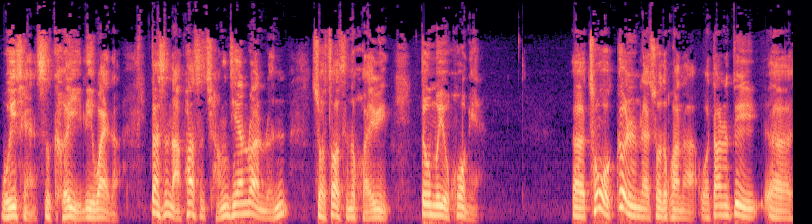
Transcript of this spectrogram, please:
危险是可以例外的，但是哪怕是强奸乱伦所造成的怀孕都没有豁免。呃，从我个人来说的话呢，我当然对呃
